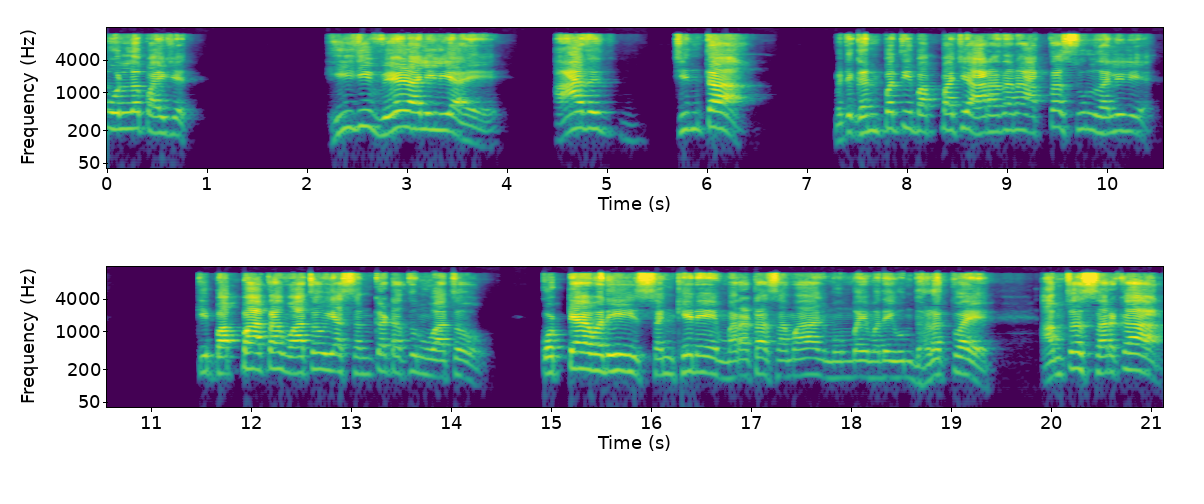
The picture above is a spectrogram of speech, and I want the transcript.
बोललं पाहिजेत. ही जी वेळ आलेली आहे आज चिंता म्हणजे गणपती बाप्पाची आराधना आत्ताच सुरू झालेली आहे. की बाप्पा आता वाचव या संकटातून वाचव. कोट्यावधी संख्येने मराठा समाज मुंबईमध्ये येऊन धडकतोय. आमचं सरकार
